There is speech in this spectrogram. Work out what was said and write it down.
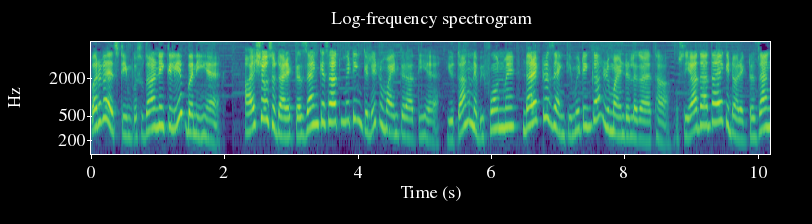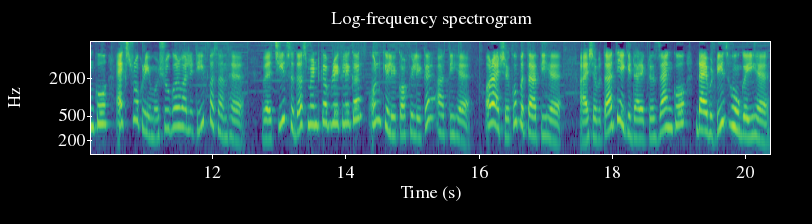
पर वह इस टीम को सुधारने के लिए बनी है। आयशा उसे डायरेक्टर जैंग के साथ मीटिंग के लिए रिमाइंड कराती है। युतांग ने भी फ़ोन में डायरेक्टर जैंग की मीटिंग का रिमाइंडर लगाया था। उसे याद आता है कि डायरेक्टर जैंग को एक्स्ट्रा क्रीम और शुगर वाली टी पसंद है। वह चीफ से दस मिनट का ब्रेक लेकर उनके लिए कॉफ़ी लेकर आती है और आयशा को बताती है। आयशा बताती है कि डायरेक्टर जैंग को डायबिटीज़ हो गई है,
